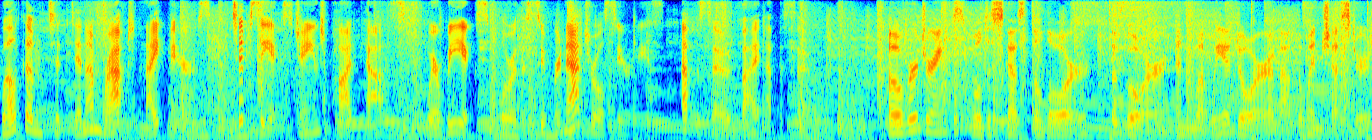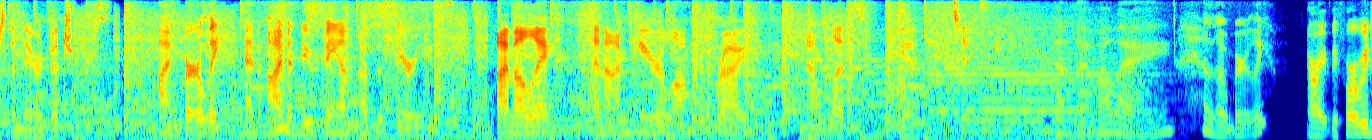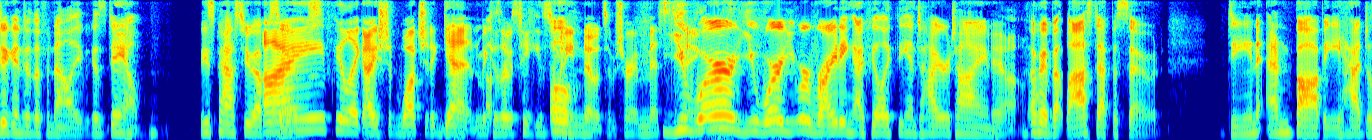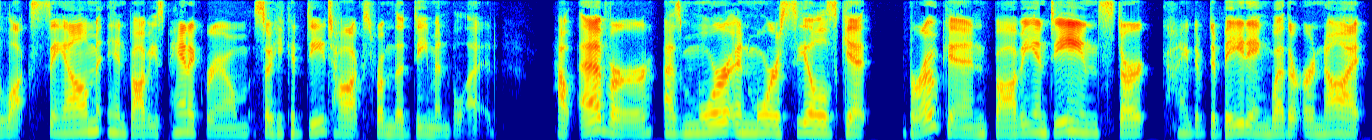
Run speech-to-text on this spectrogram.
Welcome to Denim Wrapped Nightmares, Tipsy Exchange podcast, where we explore the supernatural series episode by episode. Over drinks, we'll discuss the lore, the gore, and what we adore about the Winchesters and their adventures. I'm Berly, and I'm a new fan of the series. I'm LA, and I'm here along for the ride. Now let's get tipsy. Hello, LA. Hello, Berly. All right, before we dig into the finale, because damn, these past two episodes. I feel like I should watch it again because I was taking so many Oh. notes. I'm sure I missed. You things. were, you were, you were writing, I feel like the entire time. Yeah. Okay, but last episode, Dean and Bobby had to lock Sam in Bobby's panic room so he could detox from the demon blood. However, as more and more seals get broken, Bobby and Dean start kind of debating whether or not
